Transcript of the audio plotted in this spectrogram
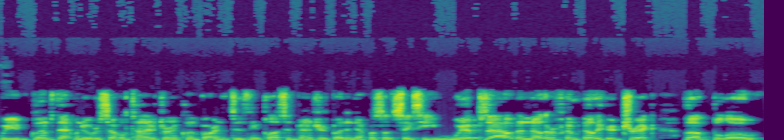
We've glimpsed that maneuver several times during Clint Barton's Disney Plus adventures, but in episode six, he whips out another familiar trick: the blow,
